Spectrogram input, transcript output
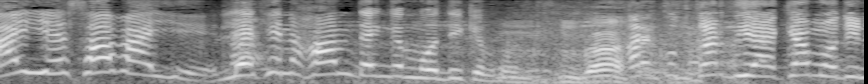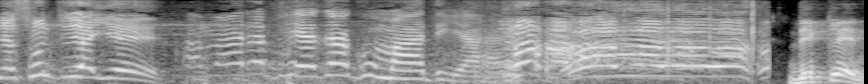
आइए सब आइए लेकिन हम देंगे मोदी के वोट अरे कुछ कर दिया है क्या मोदी ने सुन जाइए हमारे भेजा घुमा दिया है দেখলেন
